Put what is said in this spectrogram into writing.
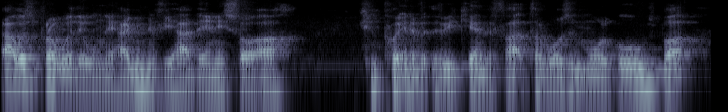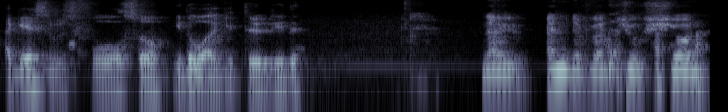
That was probably the only thing, if you had any sort of complaint about the weekend, the fact there wasn't more goals, but I guess it was four, so you don't want to get too greedy. Now, individual Sean,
